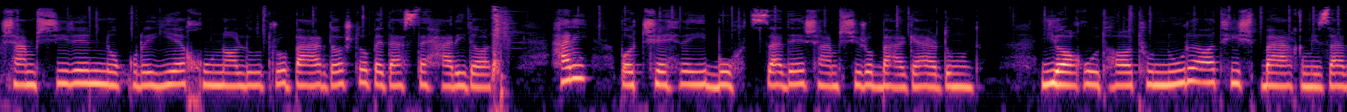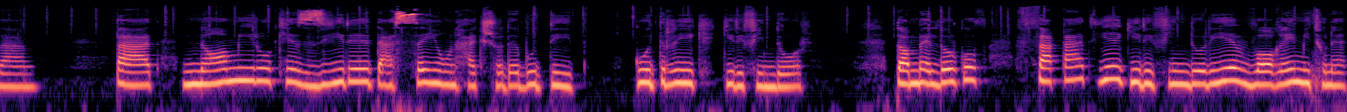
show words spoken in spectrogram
شمشیر نقره خونالود رو برداشت و به دست هری داد. هری با چهره بخت زده شمشیر رو برگردوند. یاقوت ها تو نور آتیش برق می زدن. بعد نامی رو که زیر دسته اون حک شده بود دید. گودریک گریفیندور. دامبلدور گفت فقط یه گریفیندوری واقعی می‌تونه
